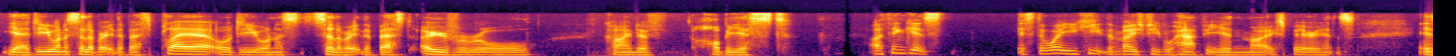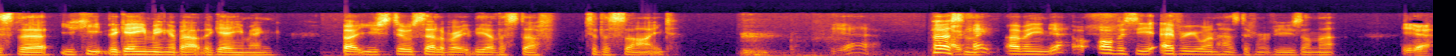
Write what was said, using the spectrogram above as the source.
yeah, do you want to celebrate the best player or do you want to celebrate the best overall kind of hobbyist? I think it's it's the way you keep the most people happy in my experience is that you keep the gaming about the gaming, but you still celebrate the other stuff to the side. Yeah. Personally, okay. I mean, yeah. obviously everyone has different views on that. Yeah.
